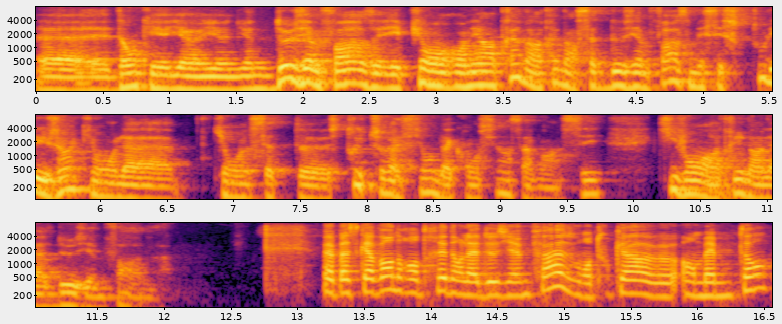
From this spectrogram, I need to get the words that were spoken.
Euh, donc, il y, a, une deuxième phase, et puis on, est en train d'entrer dans cette deuxième phase, mais c'est surtout les gens qui ont la qui ont cette structuration de la conscience avancée qui vont entrer dans la deuxième phase. Bah, parce qu'avant de rentrer dans la deuxième phase, ou en tout cas euh, en même temps,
